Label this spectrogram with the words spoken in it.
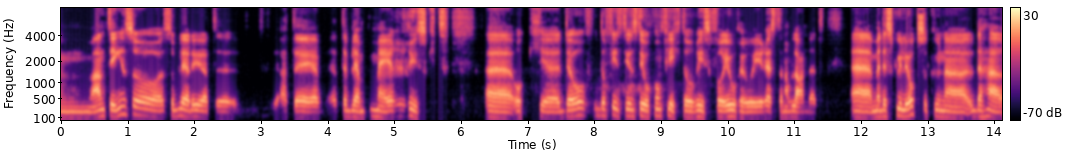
Um, antingen så, så blir det ju att uh, att det, att det blir mer ryskt. Eh, och eh, då, då finns det en stor konflikt och risk för oro i resten av landet. Eh, men det skulle också kunna, det här,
